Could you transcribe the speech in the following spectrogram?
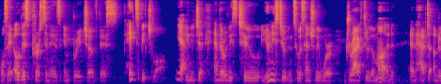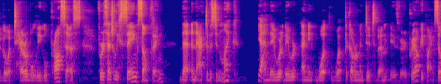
will say, "Oh, this person is in breach of this hate speech law." Yeah. You need to, and there were these two uni students who essentially were dragged through the mud and had to undergo a terrible legal process for essentially saying something that an activist didn't like. Yeah. And they were, they were. I mean, what what the government did to them is very preoccupying. So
